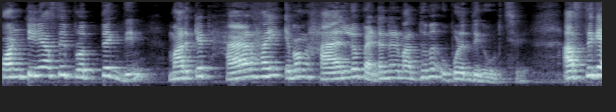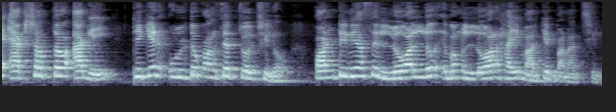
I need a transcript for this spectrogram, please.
কন্টিনিউয়াসলি প্রত্যেক দিন মার্কেট হায়ার হাই এবং হায়ার লো প্যাটার্নের মাধ্যমে উপরের দিকে উঠছে। আজ থেকে এক সপ্তাহ আগেই ঠিকের উল্টো কনসেপ্ট চলছিল কন্টিনিউয়াসলি লোয়ার লো এবং লোয়ার হাই মার্কেট বানাচ্ছিল।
